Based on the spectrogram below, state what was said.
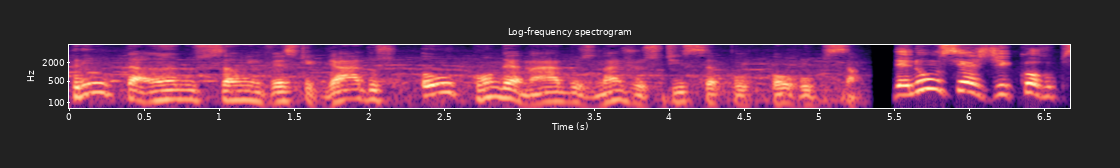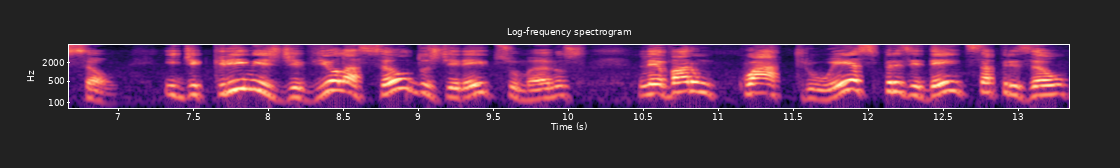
30 anos são investigados ou condenados na justiça por corrupção. Denúncias de corrupção e de crimes de violação dos direitos humanos levaram quatro ex-presidentes à prisão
